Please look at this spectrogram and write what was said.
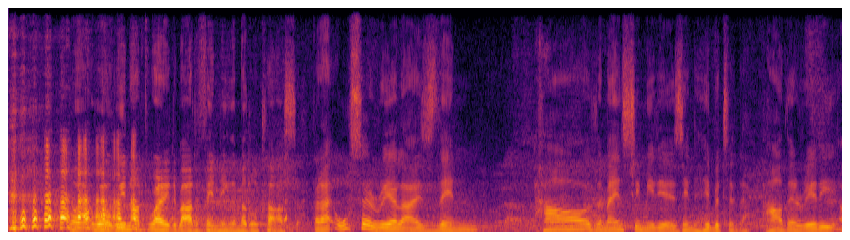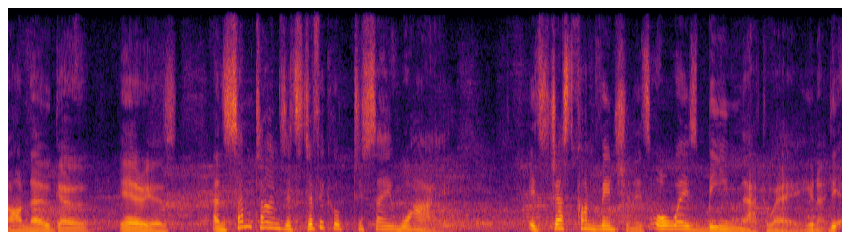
well, well, we're not worried about offending the middle class. But I also realized then how the mainstream media is inhibited, how there really are no-go areas. And sometimes it's difficult to say why. It's just convention. It's always been that way. You know, the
